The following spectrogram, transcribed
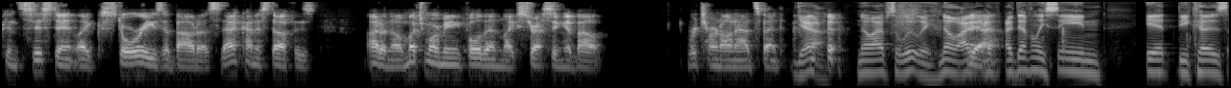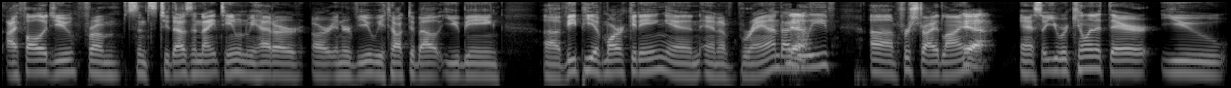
consistent like stories about us? That kind of stuff is, I don't know, much more meaningful than like stressing about return on ad spend. yeah, no, absolutely. No, I, yeah. I've, I've definitely seen it because I followed you from since 2019 when we had our our interview. We talked about you being uh, VP of marketing and and of brand, I yeah. believe um, for Strideline. Yeah. And so you were killing it there. You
